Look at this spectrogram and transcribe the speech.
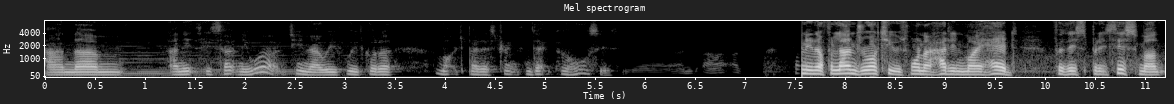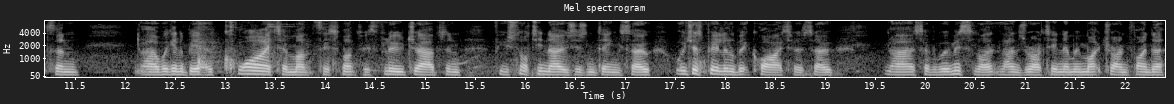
And, um, and it, it certainly worked. You know, we've we've got a much better strength and depth for horses. Yeah, and, uh, Funny enough, a Lanzarote was one I had in my head for this, but it's this month, and uh, we're going to be a quieter month this month with flu jabs and a few snotty noses and things. So we'll just be a little bit quieter. So uh, so we miss Lanzarote and then we might try and find a,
